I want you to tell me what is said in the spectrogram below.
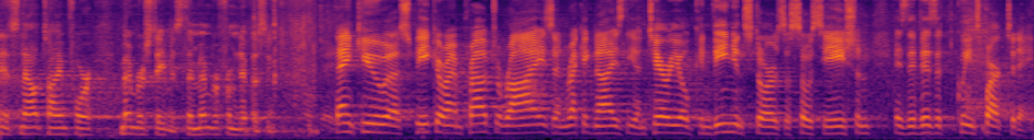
It's now time for member statements. The member from Nipissing. Thank you, uh, Speaker. I'm proud to rise and recognize the Ontario Convenience Stores Association as they visit Queen's Park today.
